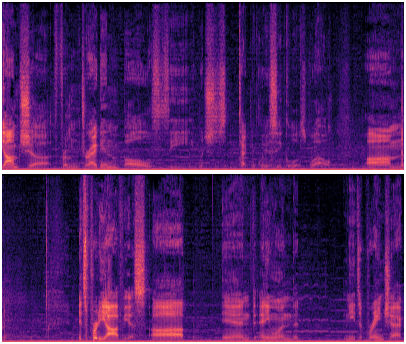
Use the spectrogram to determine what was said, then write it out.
Yamcha from Dragon Ball Z, which is technically a sequel as well. Um, it's pretty obvious, uh, and anyone that needs a brain check,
